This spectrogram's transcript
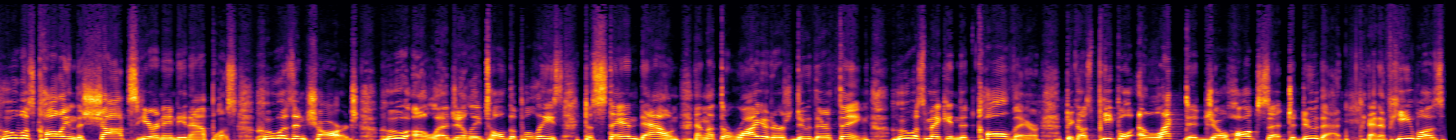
who was calling the shots here in Indianapolis? Who was in charge? Who allegedly told the police to stand down and let the rioters do their thing? Who was making the call there? Because people elected Joe Hogsett to do that. And if he was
